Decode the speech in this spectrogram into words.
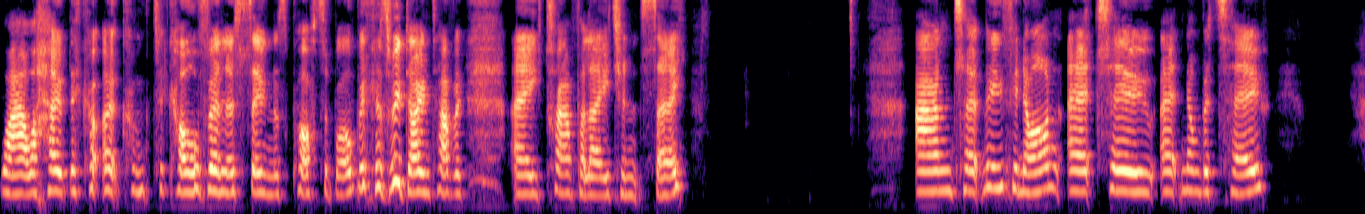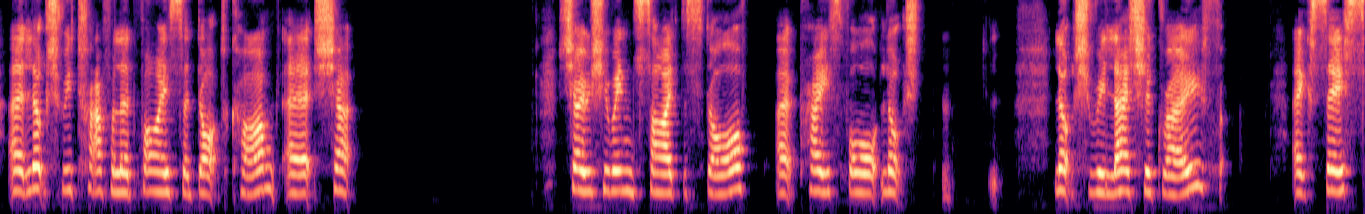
wow i hope they uh, come to colville as soon as possible because we don't have a, a travel agency and uh, moving on uh, to uh, number two uh, luxurytraveladvisor.com uh, sh shows you inside the store uh, praise for lux luxury leisure growth exists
